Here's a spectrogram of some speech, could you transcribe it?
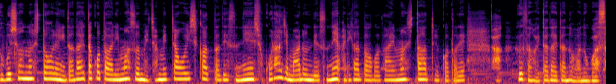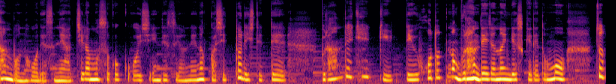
ロブションのシュトーレンいただいたことあります。めちゃめちゃ美味しかったですね。ショコラ味もあるんですね。ありがとうございました。ということで、あ、ふーさんがいただいたのはあの和三本の方ですね。あちらもすごく美味しいんですよね。なんかしっとりしてて、ブランデーケーキっていうほどのブランデーじゃないんですけれどもちょっ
